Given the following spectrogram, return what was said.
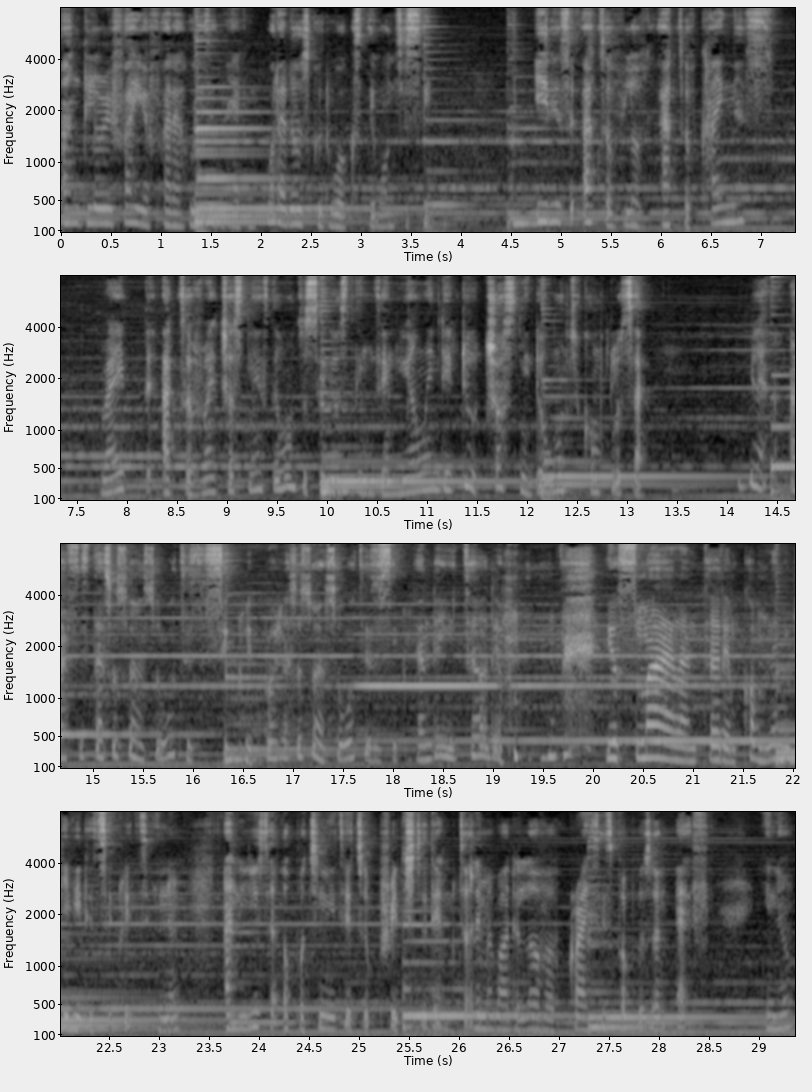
and glorify your Father who is in heaven. What are those good works they want to see? It is the act of love, the act of kindness, right? The acts of righteousness. They want to see those things in you, and when they do, trust me, they want to come closer. You'll be like, ah, sister, so so and so, what is the secret? Brother, so so and so, what is the secret? And then you tell them, you smile and tell them, come, let me give you the secret, you know. And you use the opportunity to preach to them, tell them about the love of Christ, His purpose on earth, you know,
